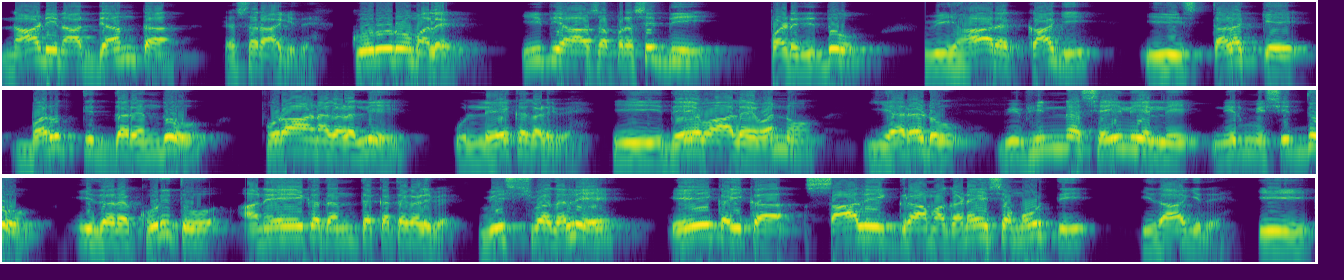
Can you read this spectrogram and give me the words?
ನಾಡಿನಾದ್ಯಂತ ಹೆಸರಾಗಿದೆ. ಕುರುಡುಮಲೆ ಇತಿಹಾಸ ಪ್ರಸಿದ್ಧಿ ಪಡೆದಿದ್ದು, ವಿಹಾರಕ್ಕಾಗಿ ಈ ಸ್ಥಳಕ್ಕೆ ಬರುತ್ತಿದ್ದರೆಂದು ಪುರಾಣಗಳಲ್ಲಿ ಉಲ್ಲೇಖಗಳಿವೆ. ಈ ದೇವಾಲಯವನ್ನು ಎರಡು ವಿಭಿನ್ನ ಶೈಲಿಯಲ್ಲಿ ನಿರ್ಮಿಸಿದ್ದು, ಇದರ ಕುರಿತು ಅನೇಕ ದಂತಕಥೆಗಳಿವೆ. ವಿಶ್ವದಲ್ಲಿ ಏಕೈಕ ಸಾಲಿಗ್ರಾಮ ಗಣೇಶ ಮೂರ್ತಿ ಇದಾಗಿದೆ. ಈ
